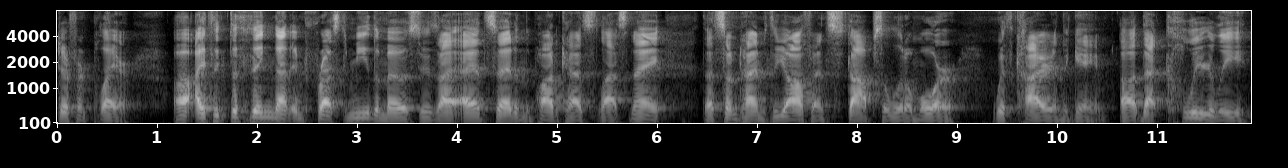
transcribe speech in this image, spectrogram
different player. Uh, I think the thing that impressed me the most is I, I had said in the podcast last night that sometimes the offense stops a little more with Kier in the game. Uh, that clearly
